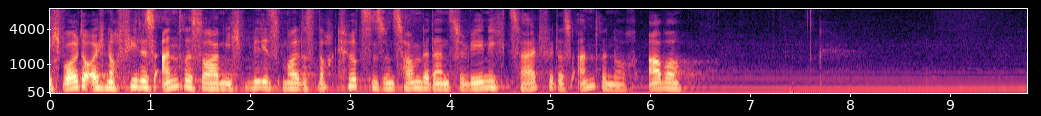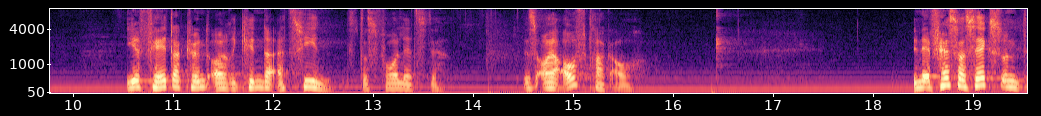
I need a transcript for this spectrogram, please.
Ich wollte euch noch vieles andere sagen. Ich will jetzt mal das noch kürzen, sonst haben wir dann zu wenig Zeit für das andere noch. Aber Ihr Väter könnt eure Kinder erziehen. Das ist das Vorletzte. Das ist euer Auftrag auch. In Epheser 6 und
